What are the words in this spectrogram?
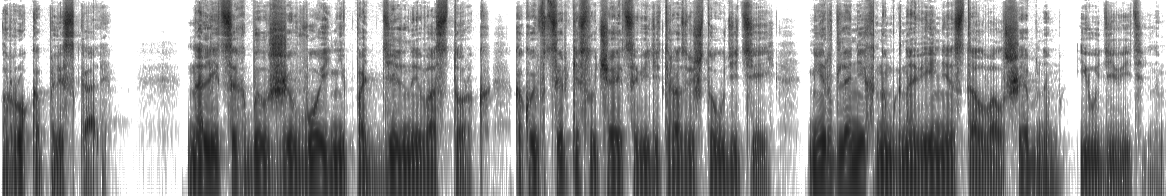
рукоплескали. На лицах был живой, неподдельный восторг, какой в цирке случается видеть разве что у детей. Мир для них на мгновение стал волшебным и удивительным.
